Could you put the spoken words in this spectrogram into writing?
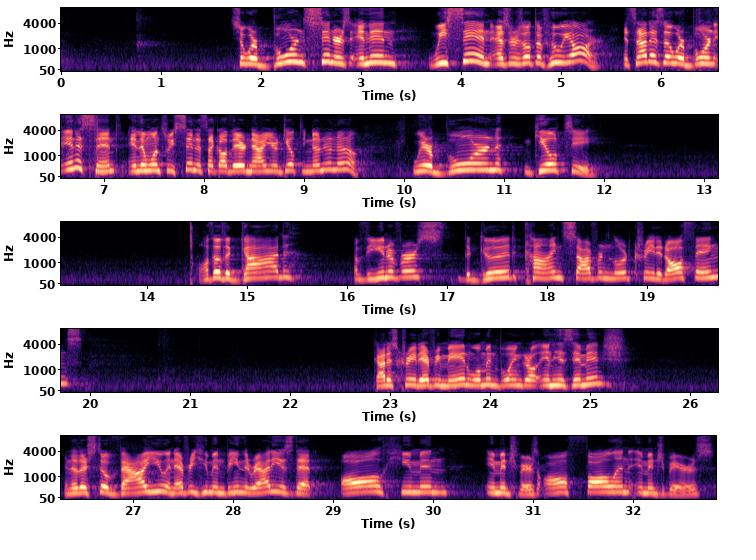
So we're born sinners, and then we sin as a result of who we are. It's not as though we're born innocent, and then once we sin, it's like, oh, there, now you're guilty. No, no, no, no. We're born guilty. Although the God of the universe, the good, kind, sovereign Lord created all things. God has created every man, woman, boy, and girl in his image. And though there's still value in every human being, the reality is that all human image bearers, all fallen image bearers,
